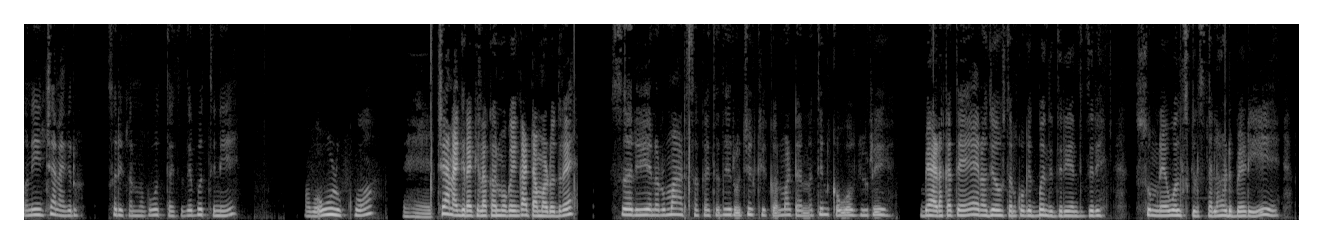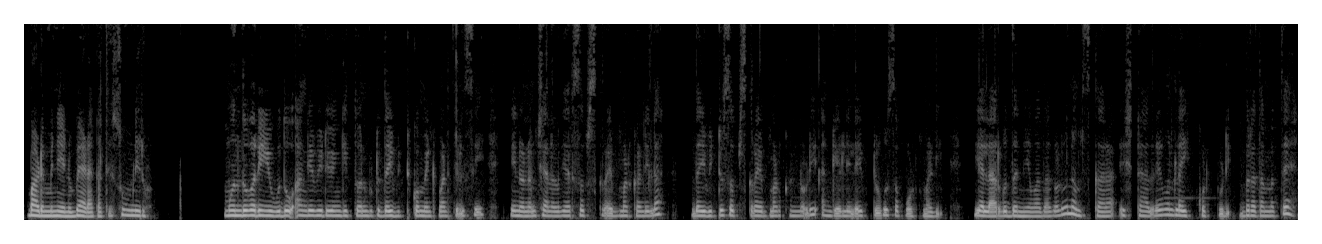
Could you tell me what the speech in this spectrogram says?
ನೀನು ಚೆನ್ನಾಗಿರು. ಸರಿ ಕಣ್ಮಗ ಗೊತ್ತಾಯ್ತದೆ ಬರ್ತೀನಿ. ಅವ ಉಳ್ಕೊ. ಏ ಚೆನ್ನಾಗಿರಕ್ಕಿಲ್ಲ ಕಣ್ಮಗ ಹಿಂಗೆ ಆಟ ಮಾಡಿದ್ರೆ? ಸರಿ ಏನಾರು ಮಾಡ್ಸೋಕಾಯ್ತದೆ ಇರು. ಚಿಕ್ಕನ್ ಮಟನ್ನ ತಿನ್ಕೊ ಹೋಗಿವ್ರಿ ಬೇಡಕತೆ ಏನೋ ದೇವಸ್ಥಾನಕ್ಕೆ ಹೋಗಿದ್ದು ಬಂದಿದ್ದೀರಿ ಅಂತಿದ್ದೀರಿ. ಸುಮ್ಮನೆ ಹೊಲ್ಸ್ಕಿಲ್ಸೆಲ್ಲ ಹೊಡಬೇಡಿ. ಬಾಡಿಮಿ ನೀನು ಬೇಡಕತೆ ಸುಮ್ಮನಿರು ಮುಂದುವರಿಯುವುದು ಹಂಗೆ ವಿಡಿಯೋ ಹೆಂಗಿತ್ತು ಅಂದ್ಬಿಟ್ಟು ದಯವಿಟ್ಟು ಕಮೆಂಟ್ ಮಾಡಿ, ತಿಳಿಸಿ. ಇನ್ನು ನಮ್ಮ ಚಾನಲ್ಗೆ ಯಾರು ಸಬ್ಸ್ಕ್ರೈಬ್ ಮಾಡ್ಕೊಂಡಿಲ್ಲ, ದಯವಿಟ್ಟು ಸಬ್ಸ್ಕ್ರೈಬ್ ಮಾಡ್ಕೊಂಡು ನೋಡಿ, ಹಂಗೆ ಲೈಫ್ಟಿಗೂ ಸಪೋರ್ಟ್ ಮಾಡಿ. ಎಲ್ಲರಿಗೂ ಧನ್ಯವಾದಗಳು, ನಮಸ್ಕಾರ. ಇಷ್ಟ ಆದರೆ ಒಂದು ಲೈಕ್ ಕೊಟ್ಬಿಡಿ. ಬರೋದ ಮತ್ತೆ?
